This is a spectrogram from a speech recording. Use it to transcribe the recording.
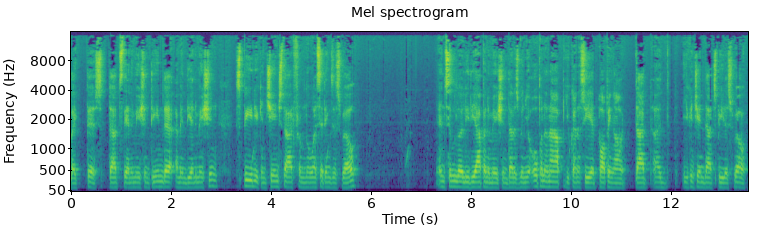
Like this that's the animation theme there I mean the animation speed you can change that from Nova settings as well. And similarly the app animation that is when you open an app you kind of see it popping out that uh, you can change that speed as well.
